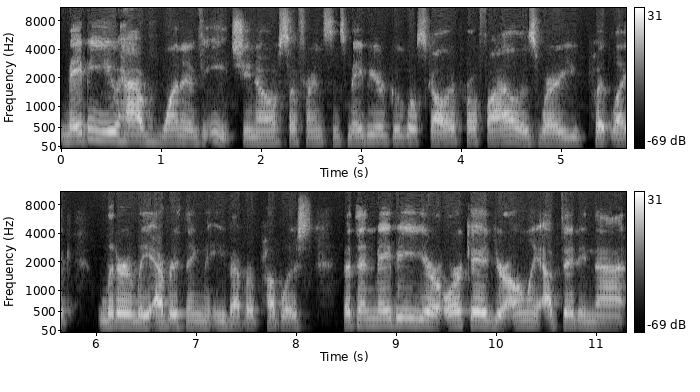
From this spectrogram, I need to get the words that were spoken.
maybe you have one of each, you know? So for instance, maybe your Google Scholar profile is where you put like literally everything that you've ever published. But then maybe your ORCID, you're only updating that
